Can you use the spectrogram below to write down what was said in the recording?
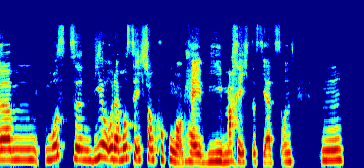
ähm, mussten wir oder musste ich schon gucken, okay, wie mache ich das jetzt? Und mh, hm,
